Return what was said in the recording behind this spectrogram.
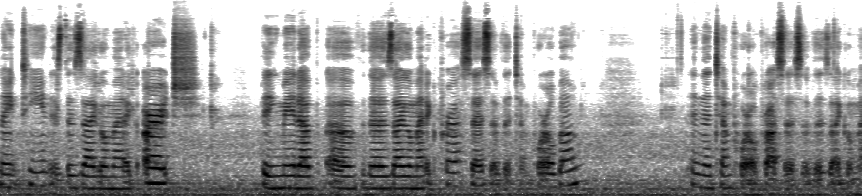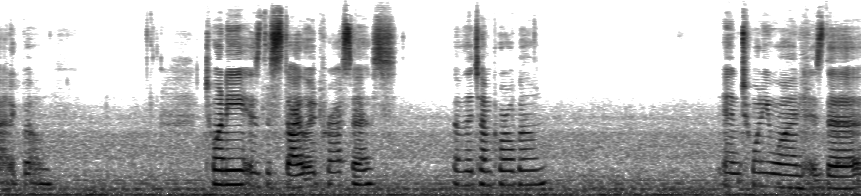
19 is the zygomatic arch, being made up of the zygomatic process of the temporal bone and the temporal process of the zygomatic bone. 20 is the styloid process of the temporal bone. And 21 is the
